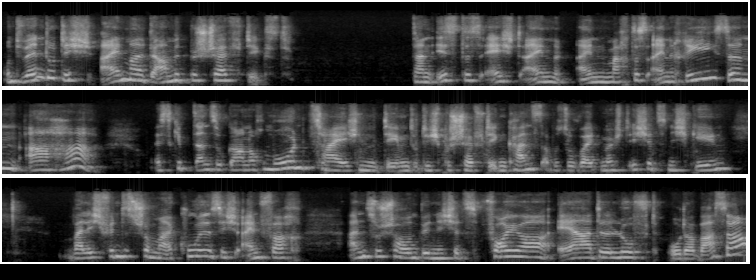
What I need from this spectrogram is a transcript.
Und wenn du dich einmal damit beschäftigst, dann ist es echt ein, ein macht es ein riesen Aha. Es gibt dann sogar noch Mondzeichen, mit dem du dich beschäftigen kannst, aber so weit möchte ich jetzt nicht gehen, weil ich finde es schon mal cool, sich einfach anzuschauen, bin ich jetzt Feuer, Erde, Luft oder Wasser?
